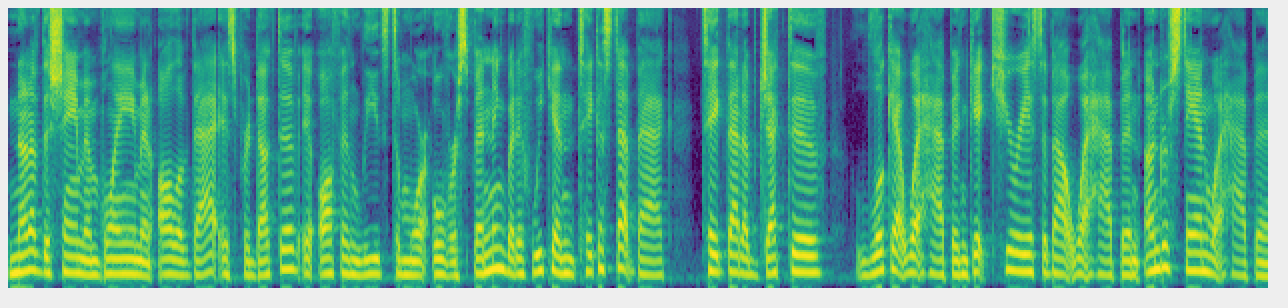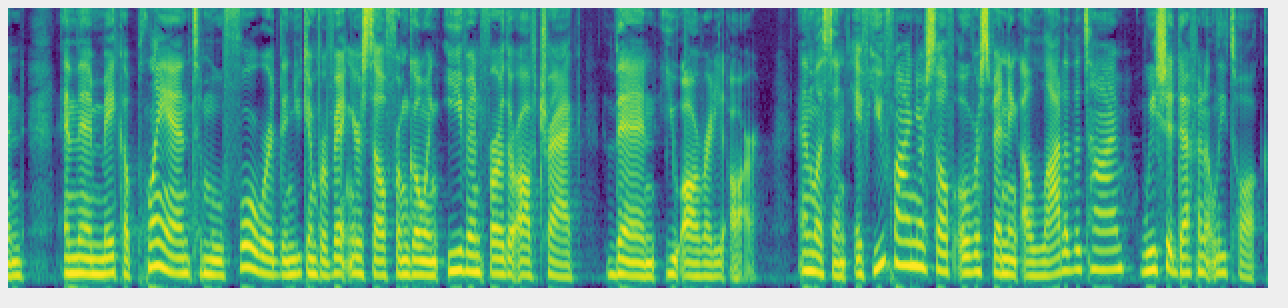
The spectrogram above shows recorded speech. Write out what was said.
None of the shame and blame and all of that is productive. It often leads to more overspending. But if we can take a step back, take that objective look at what happened, get curious about what happened, understand what happened, and then make a plan to move forward, then you can prevent yourself from going even further off track than you already are. And listen, if you find yourself overspending a lot of the time, we should definitely talk.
